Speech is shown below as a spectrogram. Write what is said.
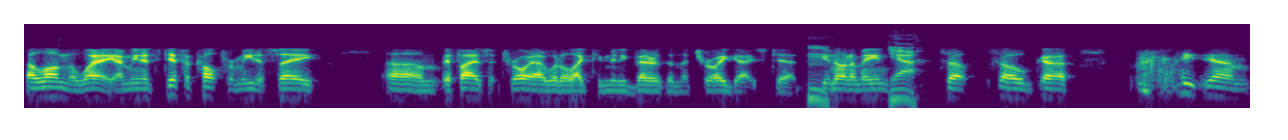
along the way. I mean, it's difficult for me to say. Um, if I was at Troy, I would have liked him any better than the Troy guys did. Hmm. You know what I mean? Yeah. So, so uh, he um,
